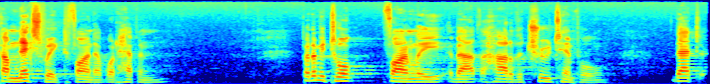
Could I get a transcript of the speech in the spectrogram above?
Come next week to find out what happened. But let me talk finally about the heart of the true temple. That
